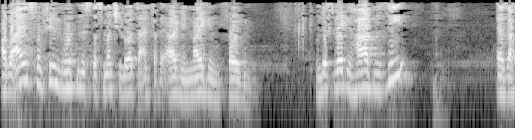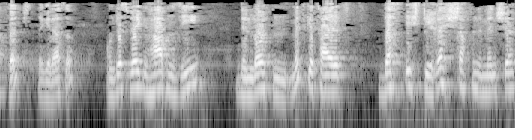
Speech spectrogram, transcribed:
Aber eines von vielen Gründen ist, dass manche Leute einfach ihre eigenen Neigungen folgen. Und deswegen haben sie, er sagt selbst, der Gelehrte, und deswegen haben sie den Leuten mitgeteilt, dass ich die rechtschaffenen Menschen,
